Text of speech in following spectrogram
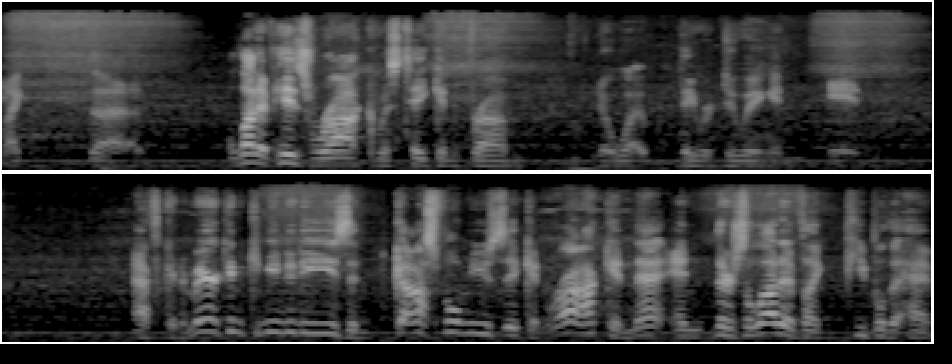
like the a lot of his rock was taken from you know what they were doing in in African American communities and gospel music and rock and that and there's a lot of like people that have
